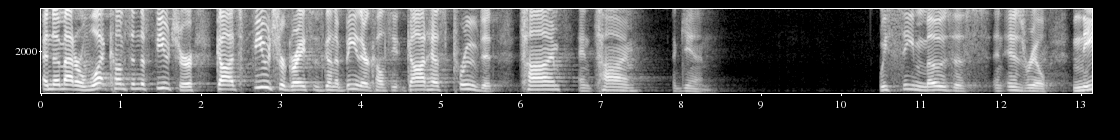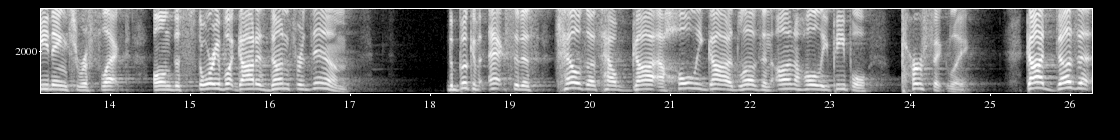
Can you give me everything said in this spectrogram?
And no matter what comes in the future, God's future grace is going to be there because God has proved it time and time again. We see Moses and Israel needing to reflect on the story of what God has done for them the book of Exodus tells us how God, a holy God, loves an unholy people perfectly. God doesn't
